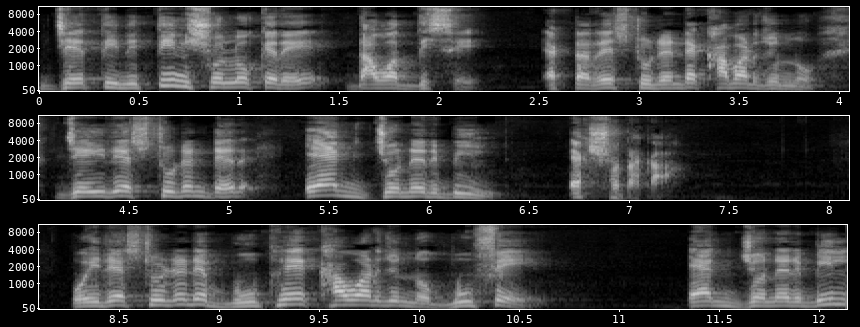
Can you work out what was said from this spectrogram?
যে তিনি তিনশো লোকেরে দাওয়াত দিছে একটা রেস্টুরেন্টে খাবার জন্য। যেই রেস্টুরেন্টের একজনের বিল একশো টাকা। ওই রেস্টুরেন্টে বুফে খাওয়ার জন্য বুফে একজনের বিল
